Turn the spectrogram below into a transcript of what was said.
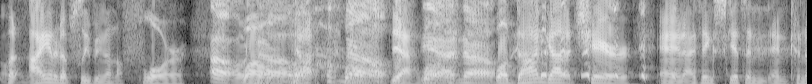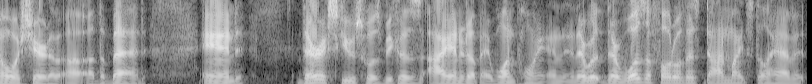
oh, but I ended up sleeping on the floor. Oh, while no. Don, well, yeah, well, Yeah, no. Well, Don got a chair, and I think Skits and, and Kanoa shared a, a, a- the bed, and their excuse was because I ended up at one point, and there was there was a photo of this. Don might still have it,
